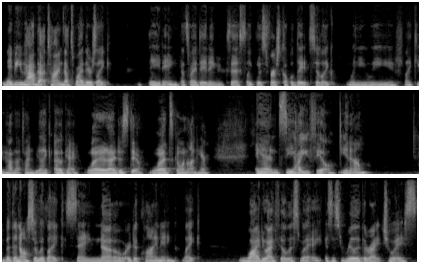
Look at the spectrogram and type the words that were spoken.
maybe you have that time. That's why there's like dating that's why dating exists like those first couple dates. So like when you leave like you have that time to be like okay what did i just do? What's going on here? And see how you feel you know? But then also with like saying no or declining like why do i feel this way? Is this really the right choice?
